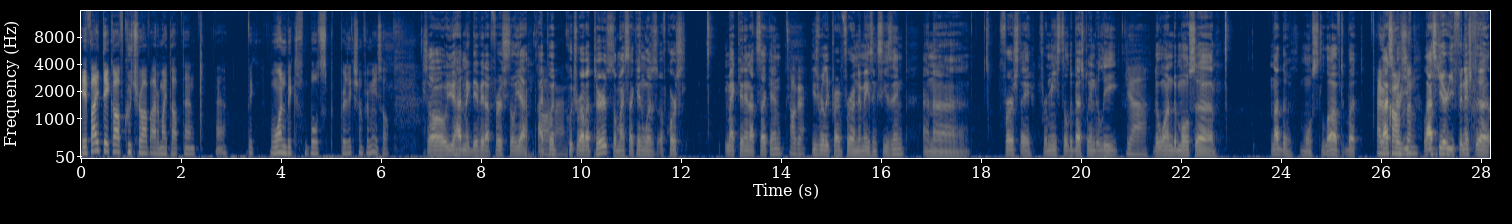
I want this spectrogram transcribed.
if I take off Kucherov out of my top ten, eh, big one big bold prediction for me. So so you had McDavid at first. So yeah, I Oh, put man. Kucherov at third. So my second was, of course, MacKinnon at second. okay, He's really primed for an amazing season. And uh, first, hey, for me, still the best player in the league. yeah, The one, the most, uh, not the most loved, but Eric last year he last year he finished. Uh,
